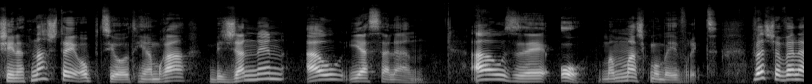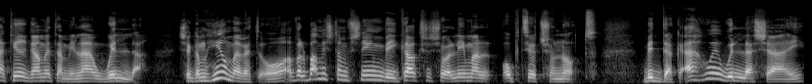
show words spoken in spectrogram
כשהיא נתנה שתי אופציות, היא אמרה בג'נן או יא סלאם. או זה או, ממש כמו בעברית. ושווה להכיר גם את המילה ווילה, שגם היא אומרת או, אבל בה משתמשים בעיקר כששואלים על אופציות שונות. בדק אהווה ווילה שי,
